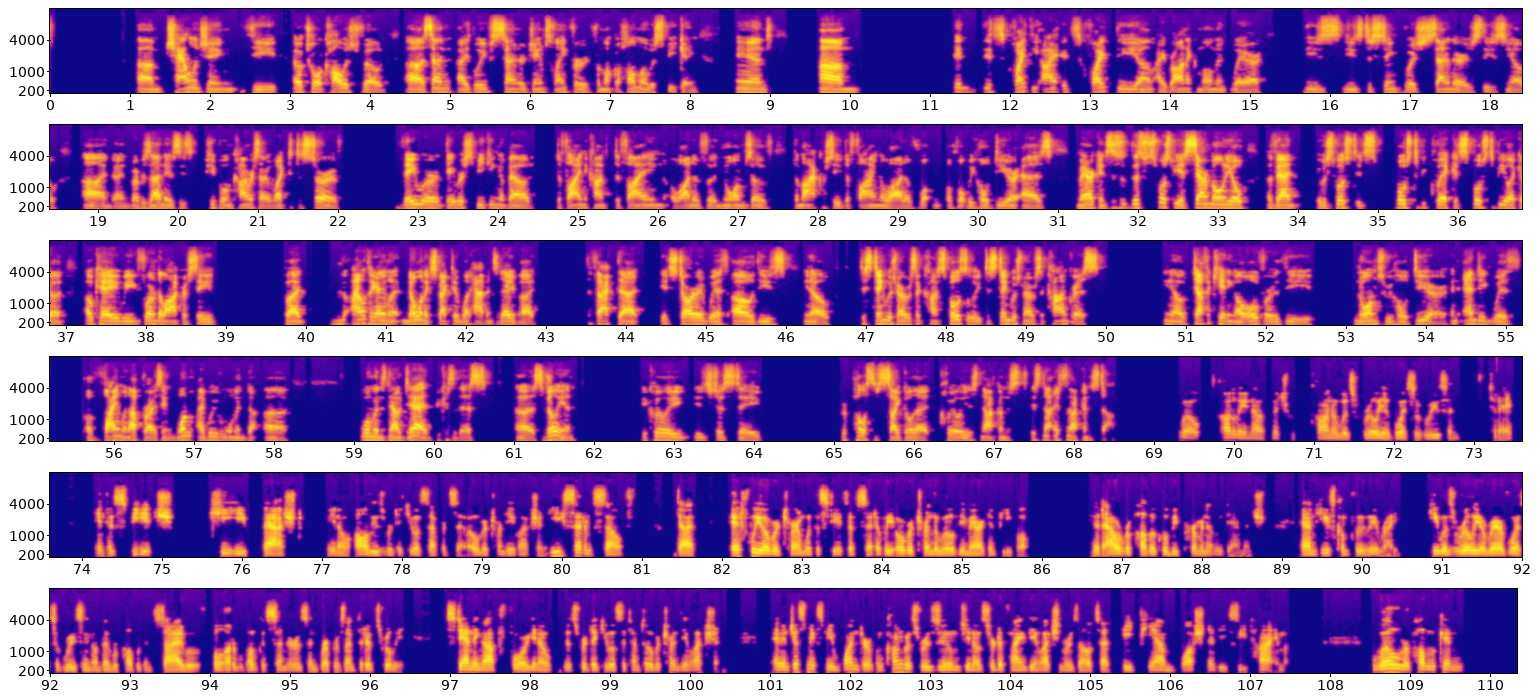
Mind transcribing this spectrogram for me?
um, challenging the electoral college vote. Uh, Sen- I believe Senator James Lankford from Oklahoma was speaking, and um, it, it's quite the it's quite the um, ironic moment where these these distinguished senators, these you know, uh, and, and representatives, these people in Congress that are elected to serve, they were they were speaking about defying the con- defying a lot of the norms of democracy, defying a lot of what of what we hold dear as Americans. This is this is supposed to be a ceremonial event. It was supposed to, it's supposed to be quick. It's supposed to be like a okay, we formed democracy, but I don't think anyone, no one expected what happened today. But the fact that it started with oh these you know distinguished members of supposedly distinguished members of Congress, you know, defecating all over the norms we hold dear and ending with a violent uprising. One, I believe a woman, uh, woman's now dead because of this, uh, civilian. It clearly is just a repulsive cycle that clearly is not going to, it's not, it's not going to stop. Well, oddly enough, Mitch McConnell was really a voice of reason today. In his speech, he bashed, you know, all these ridiculous efforts to overturn the election. He said himself that if we overturn what the states have said, if we overturn the will of the American people, that our republic will be permanently damaged. And he's completely right. He was really a rare voice of reason on the Republican side, with a lot of Republican senators and representatives really standing up for, you know, this ridiculous attempt to overturn the election. And it just makes me wonder when Congress resumes, you know, certifying the election results at 8 p.m. Washington D.C. time, will Republican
